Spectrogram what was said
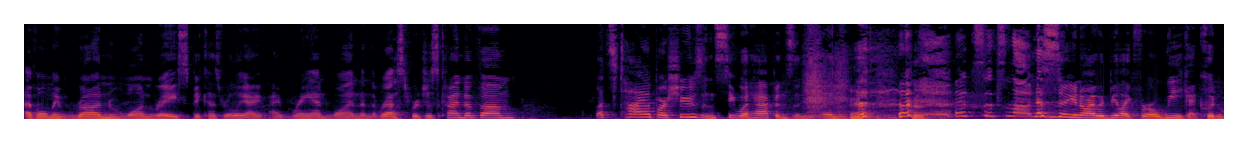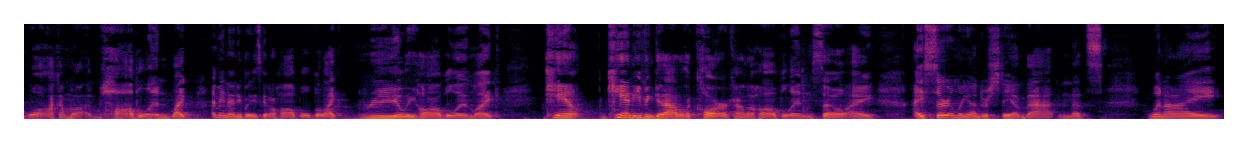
I've only run one race because really I, I ran one and the rest were just kind of um let's tie up our shoes and see what happens and, and it's it's not necessary you know I would be like for a week I couldn't walk I'm, I'm hobbling like I mean anybody's gonna hobble but like really hobbling like can't can't even get out of the car kind of hobbling so I I certainly understand that and that's when I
